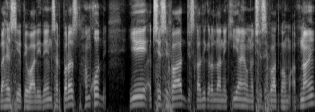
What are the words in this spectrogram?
بحیثیت والدین سرپرست، ہم خود یہ اچھی صفات جس کا ذکر اللہ نے کیا ہے، ان اچھی صفات کو ہم اپنائیں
